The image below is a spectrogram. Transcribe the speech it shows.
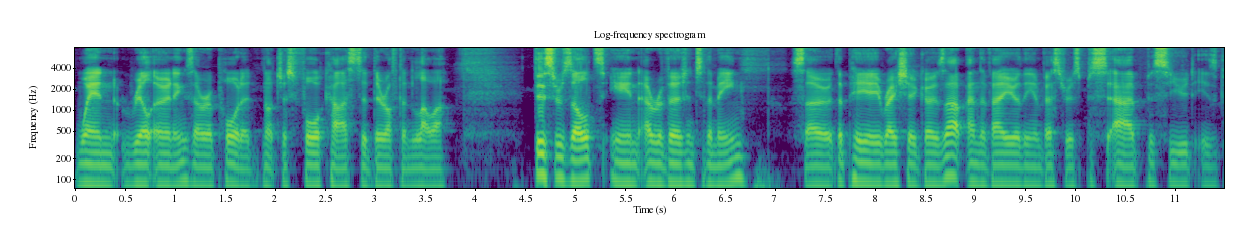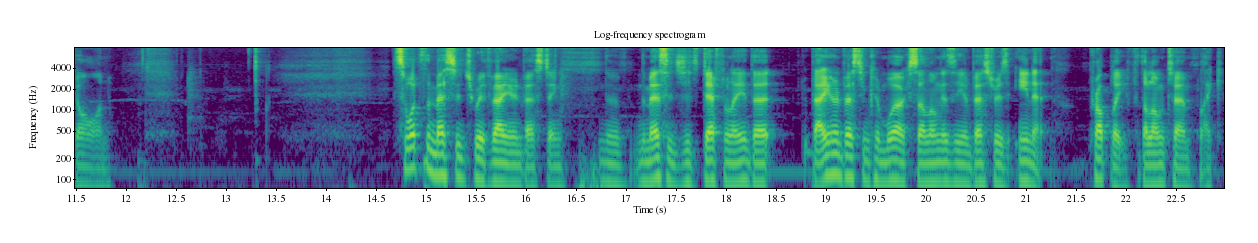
when real earnings are reported, not just forecasted, they're often lower. This results in a reversion to the mean. So the PE ratio goes up and the value of the investor is uh, pursued is gone. So, what's the message with value investing? The, the message is definitely that value investing can work so long as the investor is in it properly for the long term, like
